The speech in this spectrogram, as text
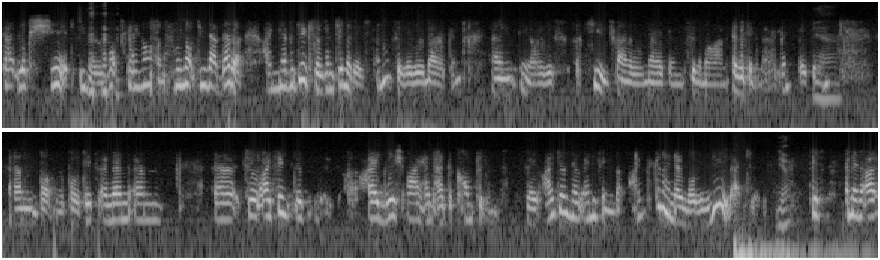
that looks shit. You know, what's going on? Can we not do that better? I never did because I was intimidated. And also they were American. And, you know, I was a huge fan of American cinema and everything American, basically. Um, apart from the politics. And then, um, uh, so I think that I wish I had had the confidence say, I don't know anything, but I reckon I know more than you, actually. Yeah. Because, I mean, I,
